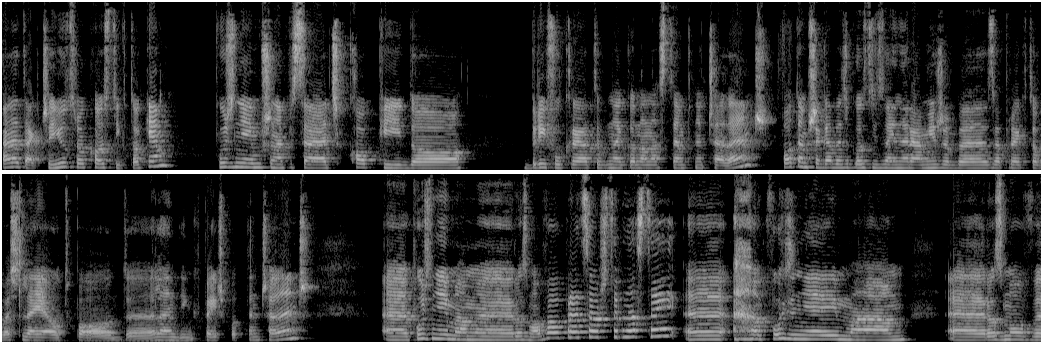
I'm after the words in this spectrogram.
Ale tak, czyli jutro call z TikTokiem, później muszę napisać copy do briefu kreatywnego na następny challenge, potem przegadać go z designerami, żeby zaprojektować layout pod e, landing page pod ten challenge. E, Później mamy rozmowę o pracy o 14, e, a później mam rozmowy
